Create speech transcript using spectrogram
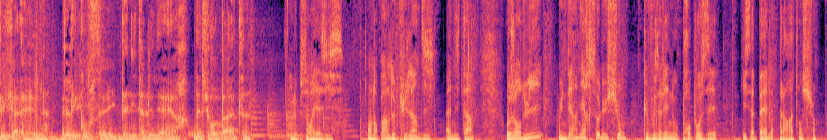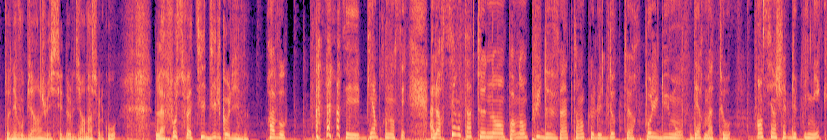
DKL, les conseils d'Anita Benner, naturopathe. Le psoriasis. On en parle depuis lundi, Anita. Aujourd'hui, une dernière solution que vous allez nous proposer qui s'appelle, alors attention, tenez-vous bien, je vais essayer de le dire d'un seul coup, la phosphatidylcholine. Bravo. C'est bien prononcé. Alors, c'est en tâtonnant pendant plus de 20 ans que le docteur Paul Dumont, dermato, ancien chef de clinique,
